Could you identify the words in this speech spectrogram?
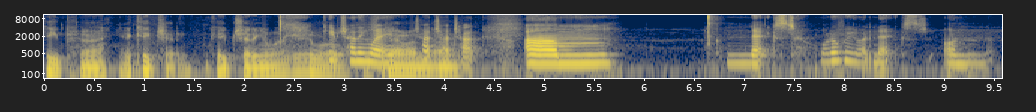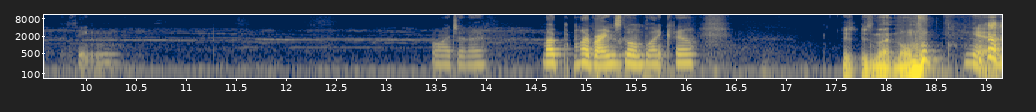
keep uh, yeah, keep chatting, keep chatting away. There while Keep chatting away. chat, chat, um, chat. Um, next, what have we got next on thing? Oh, I don't know. My my brain's gone blank now. i- Isn't that normal? Yeah.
